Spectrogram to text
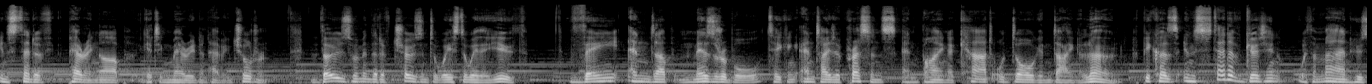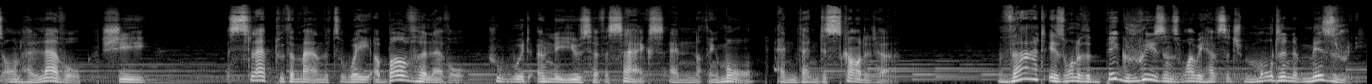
instead of pairing up, getting married, and having children. Those women that have chosen to waste away their youth, they end up miserable taking antidepressants and buying a cat or dog and dying alone. Because instead of getting with a man who's on her level, she slept with a man that's way above her level who would only use her for sex and nothing more, and then discarded her. That is one of the big reasons why we have such modern misery.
